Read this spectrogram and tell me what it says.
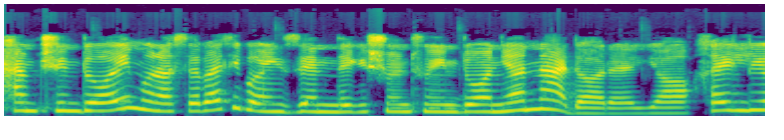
همچین دعایی مناسبتی با این زندگیشون تو این دنیا نداره یا خیلی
